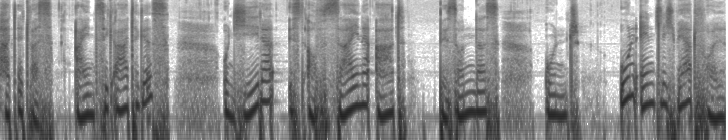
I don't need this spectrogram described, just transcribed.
hat etwas Einzigartiges und jeder ist auf seine Art besonders und unendlich wertvoll.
